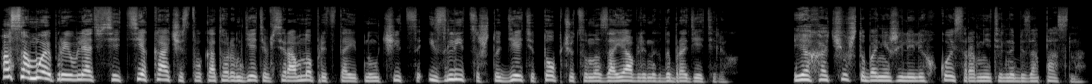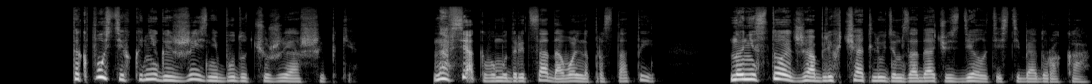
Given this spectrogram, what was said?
а самой проявлять все те качества, которым детям все равно предстоит научиться, и злиться, что дети топчутся на заявленных добродетелях. Я хочу, чтобы они жили легко и сравнительно безопасно. Так пусть их книгой жизни будут чужие ошибки. На всякого мудреца довольно простоты. Но не стоит же облегчать людям задачу сделать из тебя дурака.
